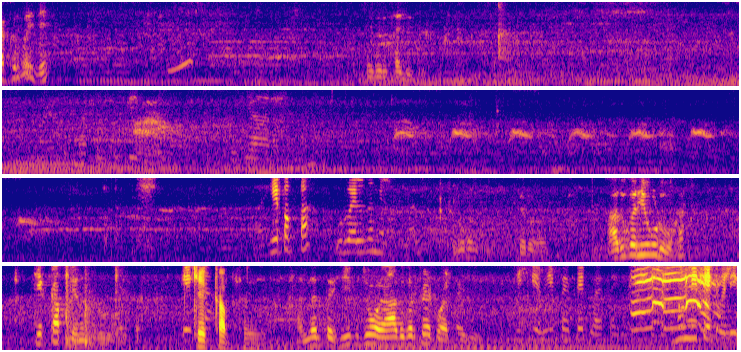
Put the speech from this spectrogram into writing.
साखर पाहिजे. खाली हे पप्पा उडवायला जमेल. अगोदर ही उडवू का? केक कापले नंतर उडवायचा. केक केक का? कापलेला आणि नंतर ही जो आहे अगोदर पेटवायला पाहिजे. हे हे पेटवायला पाहिजे. मग मी पेटवली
